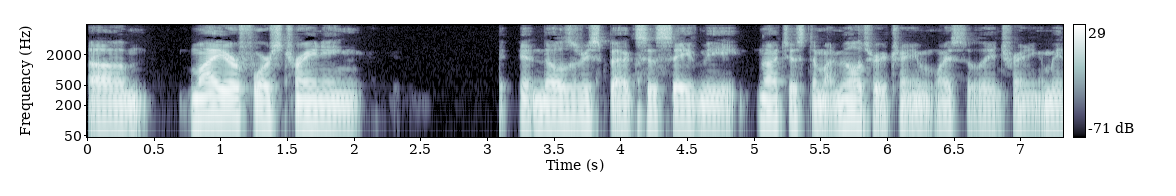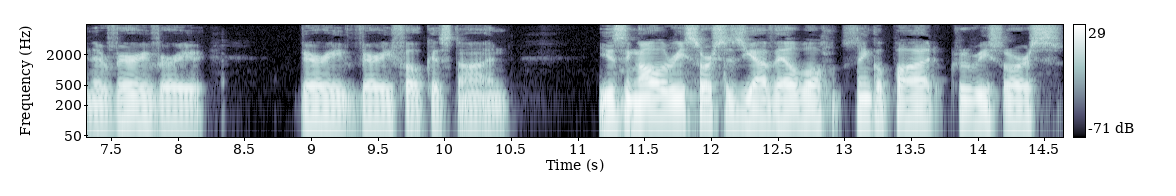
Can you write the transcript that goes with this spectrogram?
um, my Air Force training in those respects has saved me not just in my military training, but my civilian training. I mean, they're very, very, very, very focused on using all the resources you have available: single pod, crew resource,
